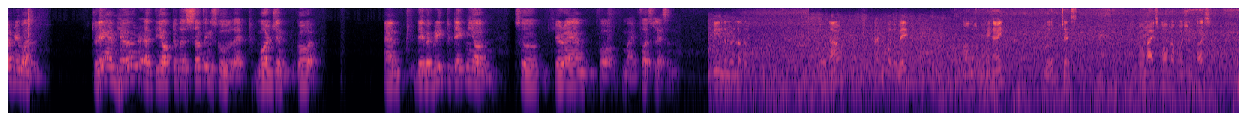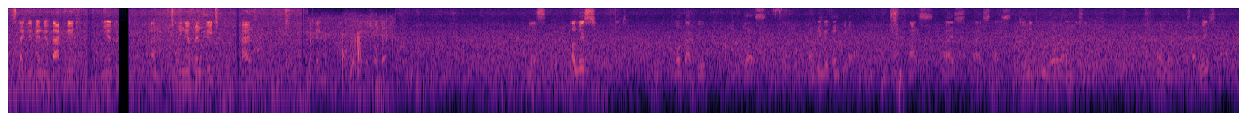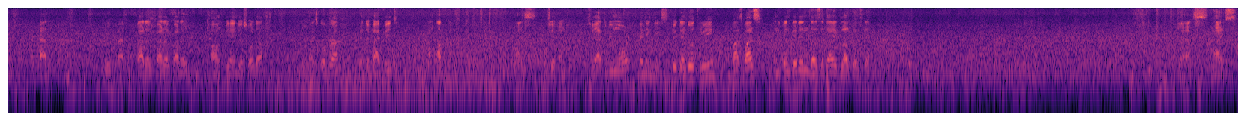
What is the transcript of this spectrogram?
everyone. Today I'm here at the Octopus Surfing School at Morjim, Goa. And they've agreed to take me on, so here I am for my first lesson. Be in the middle of the ball. Go down, paddle for the wave, arms behind, go chest. Do a nice cobra position first. Slightly bend your back feet near to and bring your front feet and okay. Open your shoulder. Yes. Always more back view. Yes. And bring your front feet up. Nice. Nice, nice, nice. So you need to be more on this side. On like sideways. And paddle. Paddle, paddle, paddle, paddle. Arms behind your shoulder. Do nice cobra. Bend your back feet and up now. It's your control. So you have to be more bending knees. You can do three pass pass and you can get in. There's the guy Glauco is there. Yes, nice.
